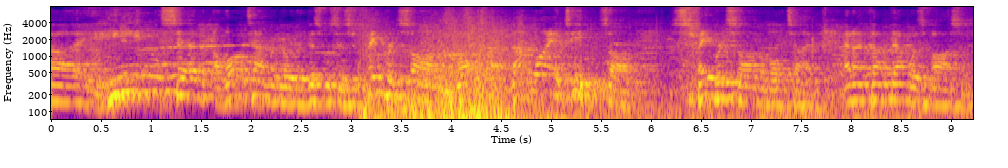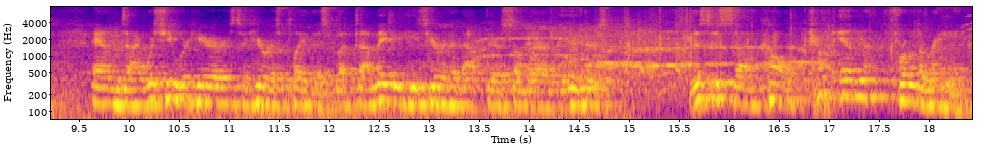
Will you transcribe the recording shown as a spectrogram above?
Uh, he said a long time ago that this was his favorite song of all time. Not Y&T song, his favorite song of all time. And I thought that was awesome. And I wish he were here to hear us play this, but uh, maybe he's hearing it out there somewhere in the ethers. This is uh, called Come In From the Rain.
